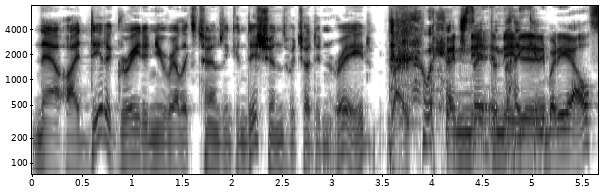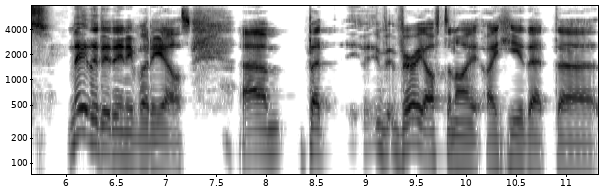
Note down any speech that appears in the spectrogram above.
Now, I did agree to New Relic's terms and conditions, which I didn't read. Right. and, ne- and neither did anybody else. Neither did anybody else. Um, but very often I, I hear that uh,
